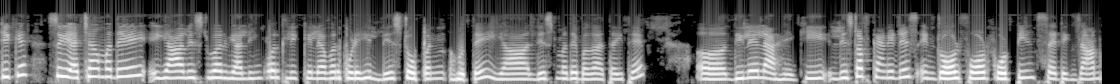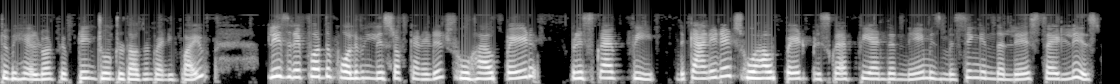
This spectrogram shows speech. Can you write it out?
ठीक आहे. सो याच्यामध्ये या लिस्टवर या लिंकवर क्लिक केल्यावर पुढे ही लिस्ट ओपन होते. या लिस्टमध्ये बघा आता इथे दिलेलं आहे की list of candidates enrol for fourteen set exam to be held on fifteen June two thousand twenty five please refer the following list of candidates who have paid prescribe fee the candidates who have paid prescribe fee and the name is missing in the last said list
